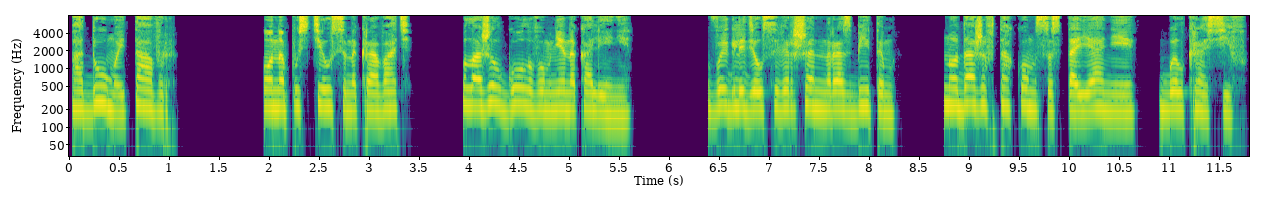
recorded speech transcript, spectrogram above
Подумай, Тавр. Он опустился на кровать, положил голову мне на колени. Выглядел совершенно разбитым, но даже в таком состоянии был красив.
